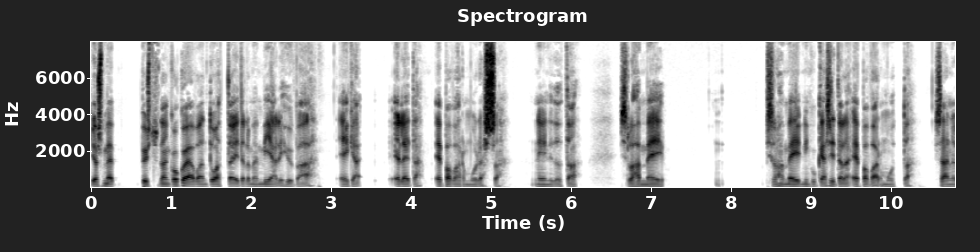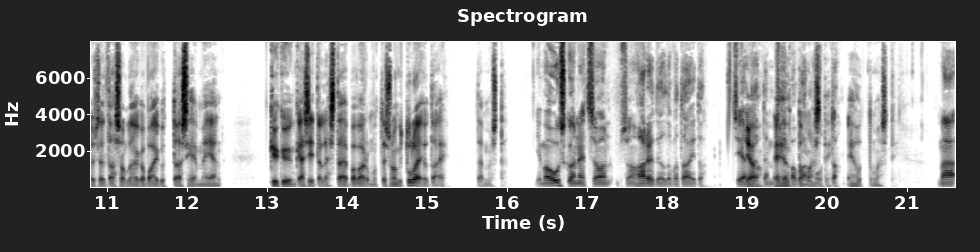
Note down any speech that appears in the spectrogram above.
jos me pystytään koko ajan vaan tuottaa itsellemme mielihyvää, eikä eletä epävarmuudessa, niin, niin tota, silloinhan me ei, silloinhan me ei niin kuin käsitellä epävarmuutta säännöllisellä tasolla, joka vaikuttaa siihen meidän kykyyn käsitellä sitä epävarmuutta silloin, kun tulee jotain tämmöistä. Ja mä uskon, että se on, se on harjoiteltava taito sieltä Joo, tämmöistä epävarmuutta. ehdottomasti. Mä,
